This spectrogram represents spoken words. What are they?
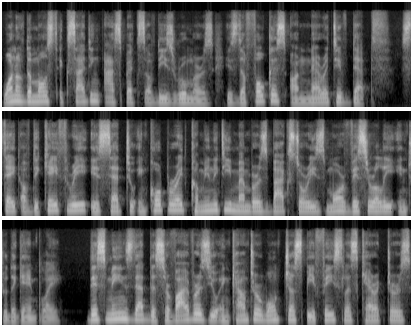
One of the most exciting aspects of these rumors is the focus on narrative depth. State of Decay 3 is said to incorporate community members' backstories more viscerally into the gameplay. This means that the survivors you encounter won't just be faceless characters,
